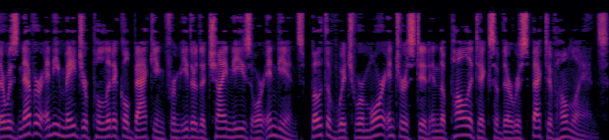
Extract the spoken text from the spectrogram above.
there was never any major political backing from either the Chinese or Indians, both of which were more interested in the politics of their respective homelands.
